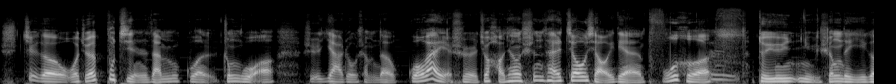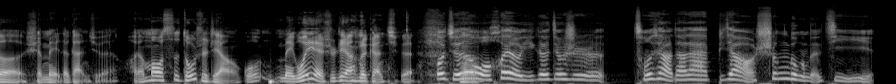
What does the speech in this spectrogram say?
是这个，我觉得不仅是咱们国中国是亚洲什么的，国外也是，就好像身材娇小一点，符合嗯，对于女生的一个审美的感觉，好像貌似都是这样。国美国也是这样的感觉。我觉得嗯我会有一个就是从小到大比较生动的记忆，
